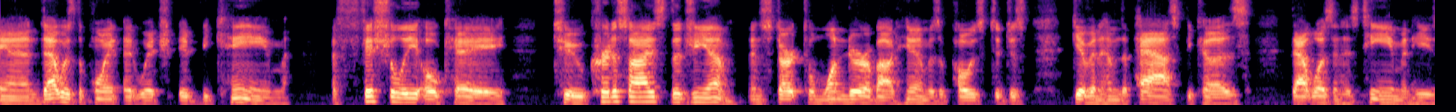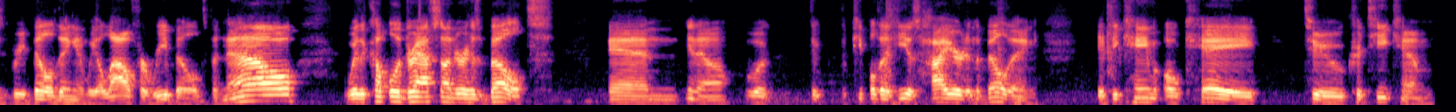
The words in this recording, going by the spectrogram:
and that was the point at which it became officially okay to criticize the GM and start to wonder about him as opposed to just giving him the pass because that wasn't his team and he's rebuilding and we allow for rebuilds. But now with a couple of drafts under his belt and, you know, the, the people that he has hired in the building, it became okay to critique him.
